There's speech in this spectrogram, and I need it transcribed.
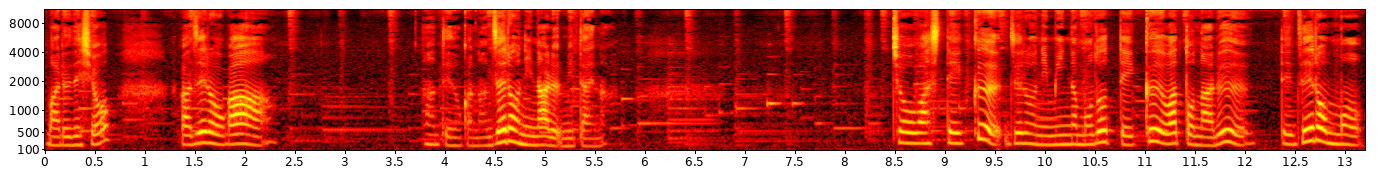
丸でしょ？だからゼロがなんていうのかなゼロになるみたいな。調和していくゼロにみんな戻っていく和となる。でゼロも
